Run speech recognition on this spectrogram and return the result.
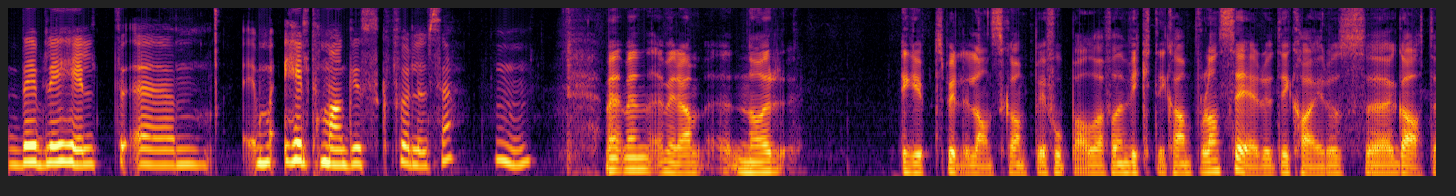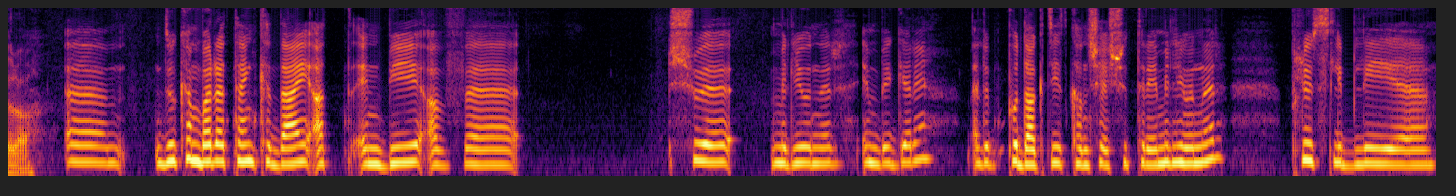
Det ble helt, um, helt magisk følelse. Mm. Men, men Miriam, når Egypt spiller landskamp i fotball, i hvert fall en viktig kamp, hvordan ser det ut i Kairos eh, gater da? Um, du kan bare tenke deg at en by av eh, 20 millioner innbyggere, eller på dagtid kanskje 23 millioner, plutselig blir eh,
